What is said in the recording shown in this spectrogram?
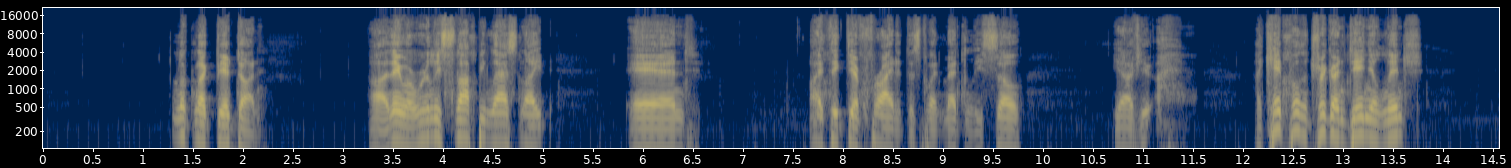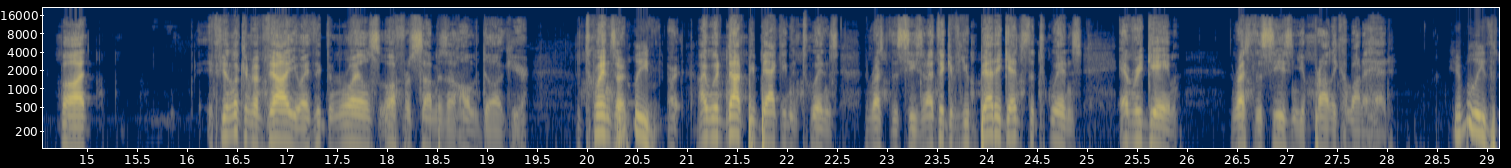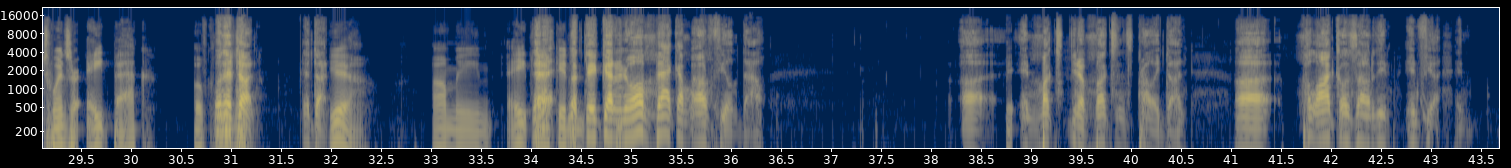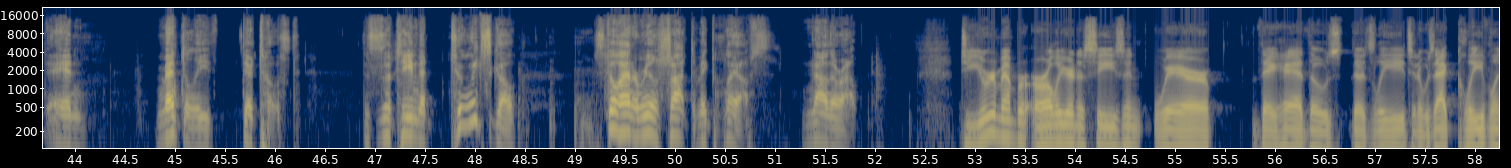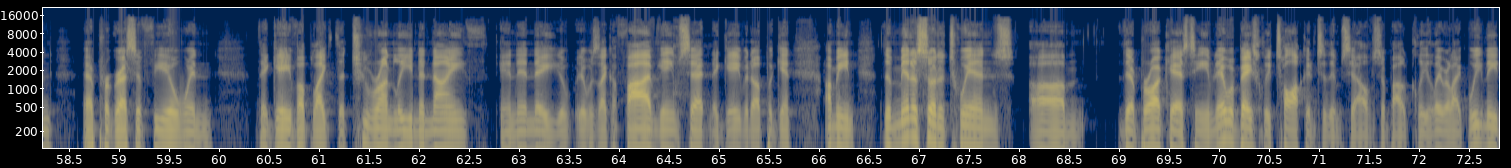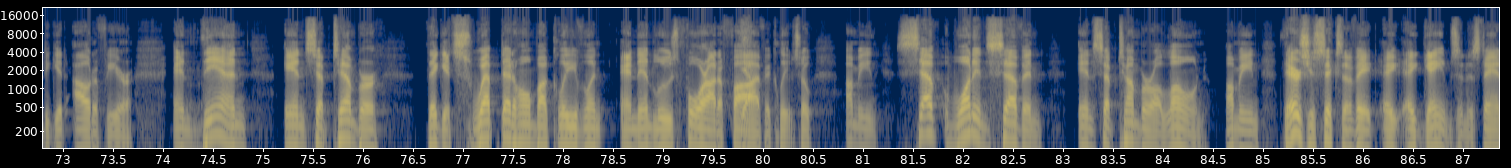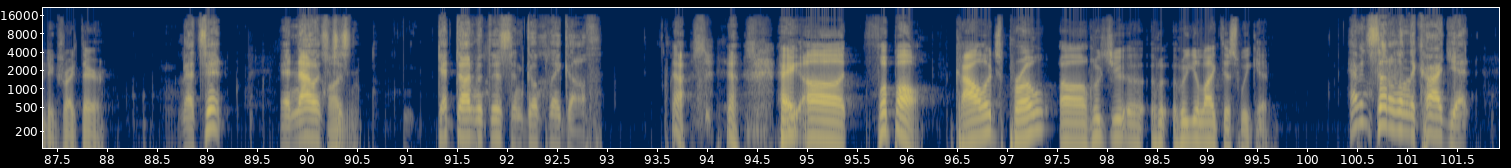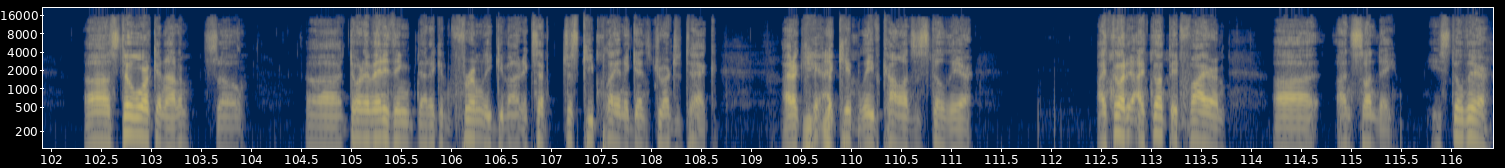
look like they're done. Uh, they were really sloppy last night, and I think they're fried at this point mentally. So, yeah, if you, I can't pull the trigger on Daniel Lynch, but if you're looking for value, I think the Royals offer some as a home dog here. The Twins are, are, I would not be backing the Twins the rest of the season. I think if you bet against the Twins every game the rest of the season, you'll probably come out ahead. You believe the Twins are eight back of Cleveland? Well, they're done. They're done. Yeah. I mean, 8 then, back in. Look, they've got an all backup outfield now. Uh, and Bucks, you know, Buxton's probably done. Uh, Polanco's out of the infield, and, and mentally they're toast. This is a team that two weeks ago still had a real shot to make the playoffs. Now they're out. Do you remember earlier in the season where they had those those leads, and it was at Cleveland at Progressive Field when they gave up like the two run lead in the ninth, and then they it was like a five game set, and they gave it up again. I mean, the Minnesota Twins, um, their broadcast team, they were basically talking to themselves about Cleveland. They were like, "We need to get out of here," and then in September. They get swept at home by Cleveland and then lose four out of five at Cleveland. So, I mean, seven, one in seven in September alone. I mean, there's your six of eight, eight, eight games in the standings right there. That's it. And now it's just get done with this and go play golf. hey, uh, football, college, pro. Uh, who's you who, who you like this weekend? Haven't settled on the card yet. Uh, still working on them. So uh, don't have anything that I can firmly give out except just keep playing against Georgia Tech. I, can't, I can't believe Collins is still there. I thought I thought they'd fire him uh, on Sunday. He's still there.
